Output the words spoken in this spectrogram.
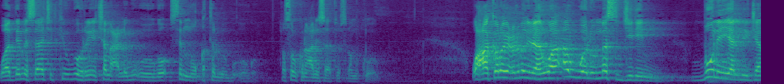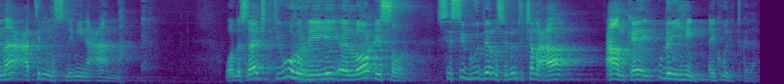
waa dee masaajidkii ugu horreeyey jamac lagu oogo si muuqato loogu oogo. Rasuulkuna alay isalatu wasalaam ku oogo. Waxaa kaloo culimadu yidhahdeen waa awalu masjidin buniya lijamaacati lmuslimiina caama waa masaajidkii u horreeyey ee loo dhiso si si guuddee muslimiintu jamaca caamka ay u dhan yihiin ay ku wada tukadaan.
